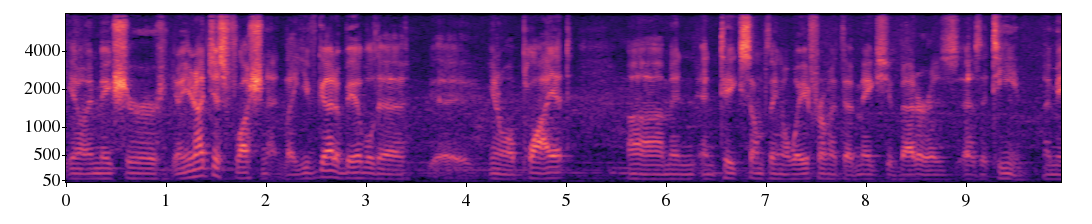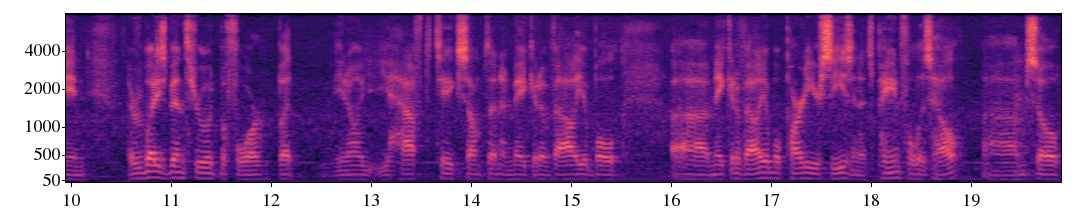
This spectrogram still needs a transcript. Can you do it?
you know, and make sure, you know, you're not just flushing it. Like you've got to be able to, uh, you know, apply it, um, and and take something away from it that makes you better as as a team. I mean, everybody's been through it before, but you know, you have to take something and make it a valuable. Uh, make it a valuable part of your season. It's painful as hell. Um, so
